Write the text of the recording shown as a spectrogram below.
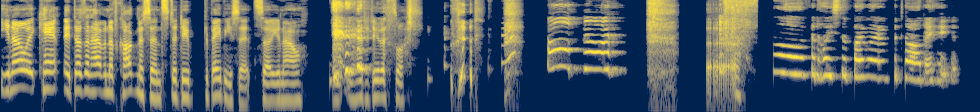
you know, it can't. It doesn't have enough cognizance to do to babysit. So you know, we, we had to do this one. Oh Uh, no! Oh, I've been hoisted by my own petard. I hate it.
